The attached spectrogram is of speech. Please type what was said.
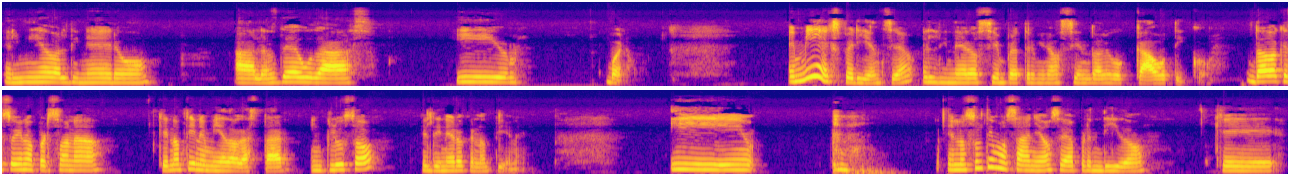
el miedo al dinero, a las deudas y bueno, en mi experiencia, el dinero siempre ha terminado siendo algo caótico, dado que soy una persona que no tiene miedo a gastar, incluso el dinero que no tiene. Y en los últimos años he aprendido que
